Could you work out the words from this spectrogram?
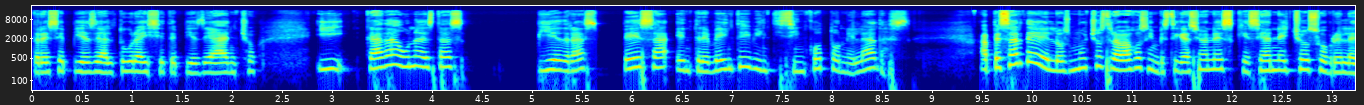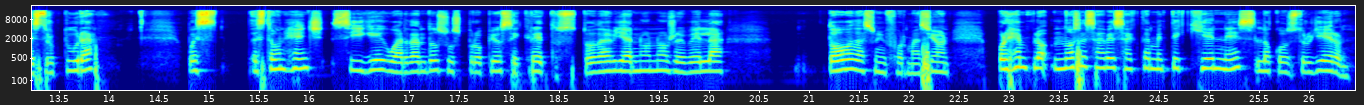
13 pies de altura y 7 pies de ancho, y cada una de estas piedras pesa entre 20 y 25 toneladas. A pesar de los muchos trabajos e investigaciones que se han hecho sobre la estructura, pues Stonehenge sigue guardando sus propios secretos. Todavía no nos revela toda su información. Por ejemplo, no se sabe exactamente quiénes lo construyeron,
